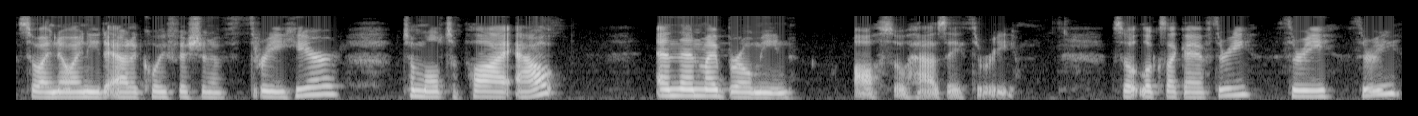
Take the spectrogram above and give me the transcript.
So I know I need to add a coefficient of 3 here to multiply out. And then my bromine also has a 3. So it looks like I have 3, 3, 3,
